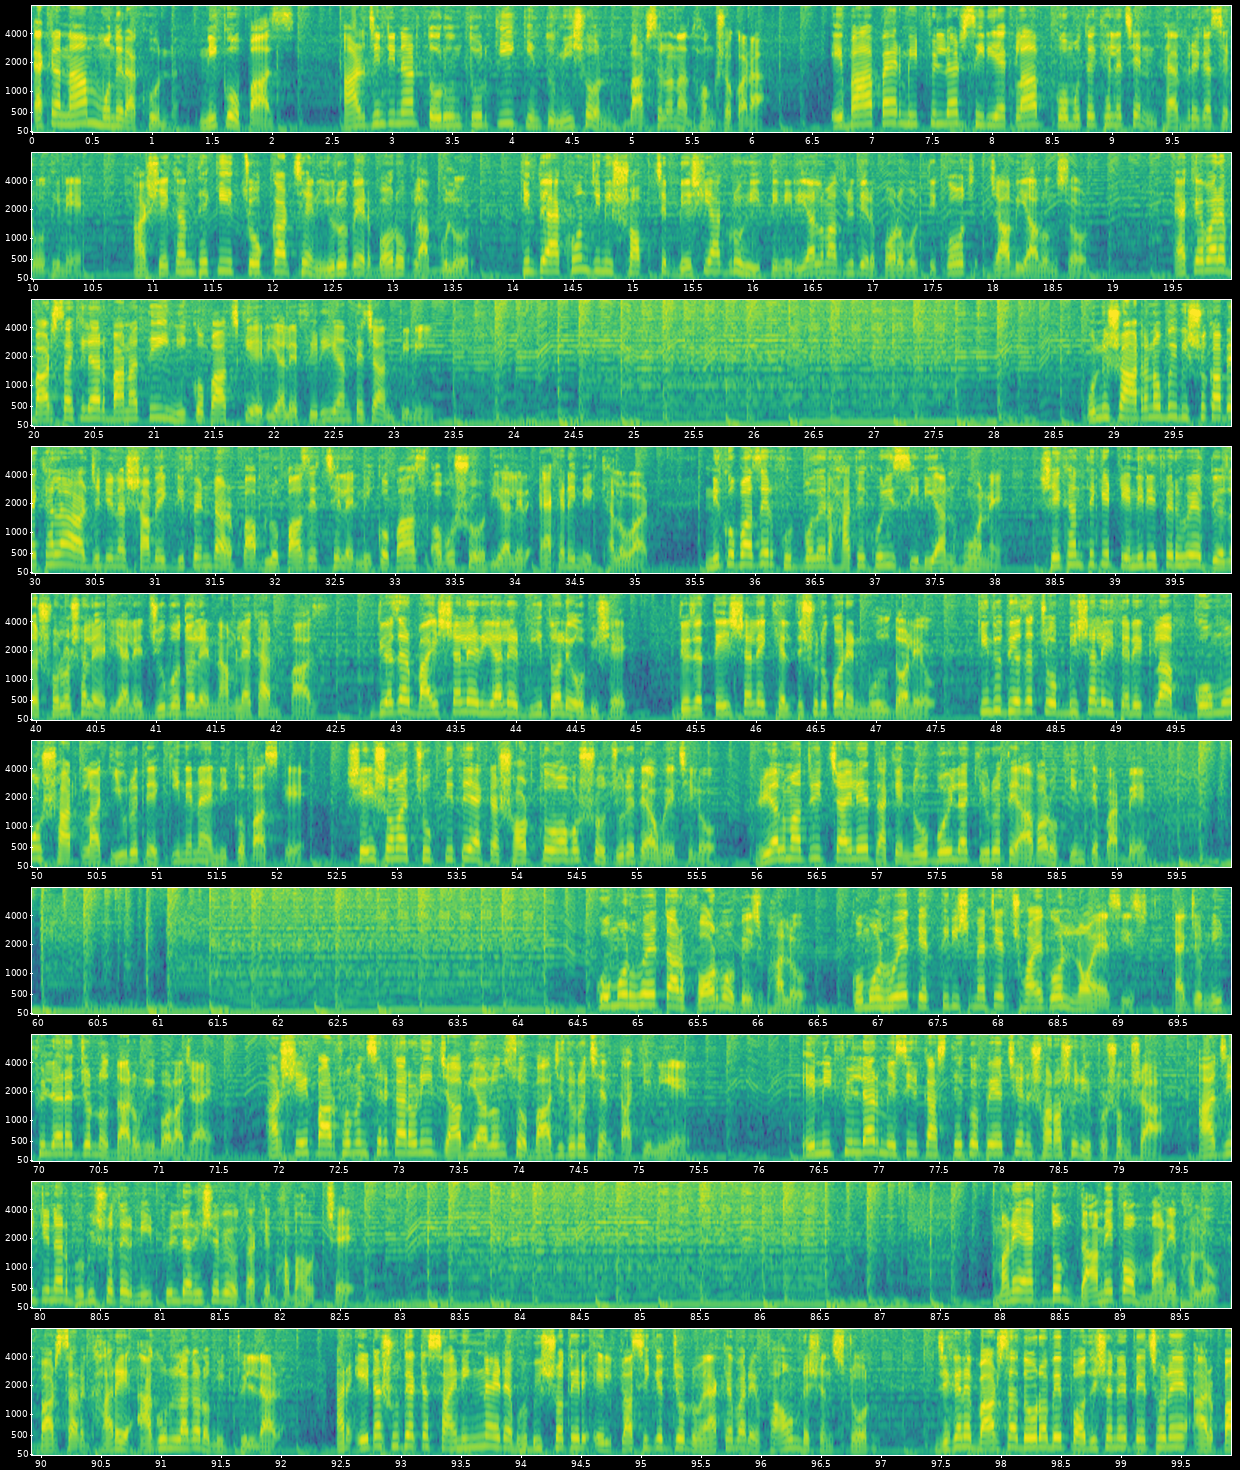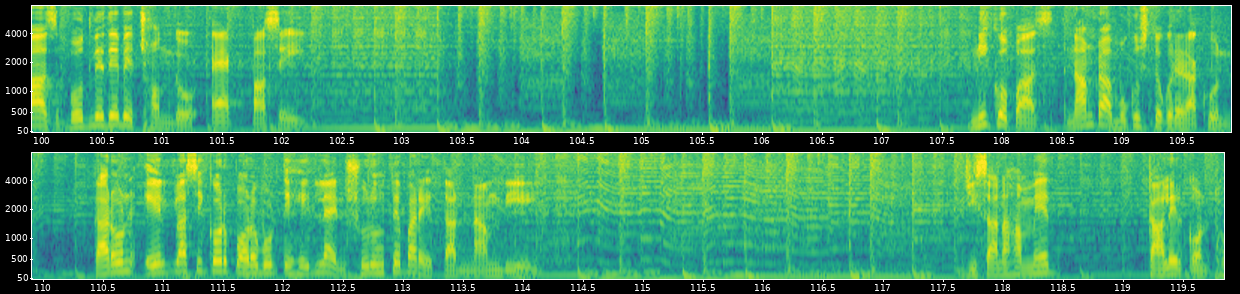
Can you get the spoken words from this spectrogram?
একটা নাম মনে রাখুন, নিকো পাজ। আর্জেন্টিনার তরুণ তুর্কি কিন্তু মিশন বার্সেলোনা ধ্বংস করা। এ বা পায়ের মিডফিল্ডার সিরিয়া ক্লাব কোমোতে খেলেছেন ফ্যাব্রেগাসের অধীনে, আর সেখান থেকেই চোখ কাটছেন ইউরোপের বড় ক্লাবগুলোর। কিন্তু এখন যিনি সবচেয়ে বেশি আগ্রহী, তিনি রিয়াল মাদ্রিদের পরবর্তী কোচ জাবি আলোনসোর। একেবারে বার্সা কিলার বানাতেই নিকো পাজকে রিয়ালে ফিরিয়ে আনতে চান তিনি। উনিশশো বিশ্বকাপে খেলা আর্জেন্টিনার সাবেক ডিফেন্ডার পাবলো পাজের ছেলে নিকো পাজ, অবশ্য রিয়ালের একাডেমিক খেলোয়াড়। নিকো পাজের ফুটবলের হাতেখড়ি সিডিয়ান হুয়ানে। সেখান থেকে টেনিরিফের হয়ে দুই হাজার ষোলো সালে রিয়ালের যুব দলে নাম লেখান পাজ। দুই হাজার বাইশ সালে রিয়ালের বি দলে অভিষেক। দুই হাজার তেইশ সালে খেলতে শুরু করেন মূল দলেও। কিন্তু দুই হাজার চব্বিশ সালে ইতালির ক্লাব কোমো ষাট লাখ ইউরোতে কিনে নেয় নিকোপাসকে সেই সময় চুক্তিতে একটা শর্ত অবশ্য জুড়ে দেওয়া হয়েছিল। রিয়াল মাদ্রিদ চাইলে তাকে নব্বই লাখ ইউরোতে আবারও কিনতে পারবে। কোমর হয়ে তার ফর্মও বেশ ভালো। কোমর হয়ে তেত্রিশ ম্যাচে ছয় গোল, নয় অ্যাসিস্ট। একজন মিডফিল্ডারের জন্য দারুণই বলা যায়। আর সেই পারফরমেন্সের কারণেই জাবি আলোনসো বাজি ধরেছেন তাকে নিয়ে। এই মিডফিল্ডার মেসির কাছ থেকেও পেয়েছেন সরাসরি প্রশংসা। আর্জেন্টিনার ভবিষ্যতের মিডফিল্ডার হিসেবেও তাকে ভাবা হচ্ছে। মানে একদম দামে কম মানে ভালো। বার্সার ঘাড়ে আগুন লাগানো মিডফিল্ডার। আর এটা শুধু একটা সাইনিং না, এটা ভবিষ্যতের এল ক্লাসিকের জন্য একেবারে ফাউন্ডেশন স্টোন যেখানে বার্সা দৌড়াবে পজিশনের পেছনে আর পাস বদলে দেবে ছন্দ, এক পাসেই। নিকো পাজ নামটা মুখস্থ করে রাখুন। কারণ এল ক্লাসিকোর পরবর্তী হেডলাইন শুরু হতে পারে তার নাম দিয়েই। জিসান আহমেদ কালের কণ্ঠ।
